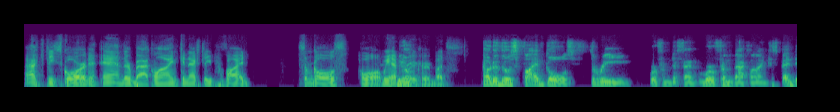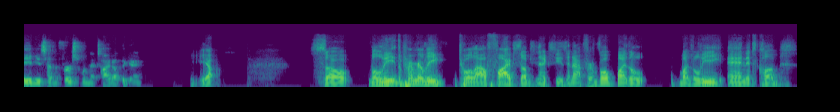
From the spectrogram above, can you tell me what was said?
actually scored and their back line can actually provide some goals. Well, we had You know- Rudiger, but Out of those five goals, three were from defense, were from the back line because Ben Davies had the first one that tied up the game. yep. So the league the Premier League to allow five subs next season after a vote by the by the league and its clubs.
